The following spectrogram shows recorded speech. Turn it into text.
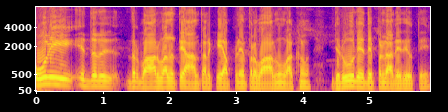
ਉਹ ਵੀ ਇੱਧਰ ਦਰਬਾਰ ਵੱਲ ਧਿਆਨ ਕਰਕੇ ਆਪਣੇ ਪਰਿਵਾਰ ਨੂੰ ਆਖਣ ਜ਼ਰੂਰ ਇਹਦੇ ਭੰਡਾਰੇ ਦੇ ਉੱਤੇ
